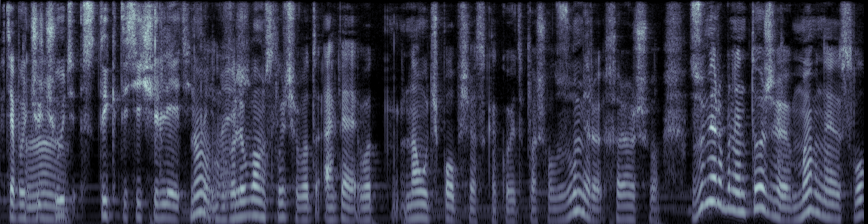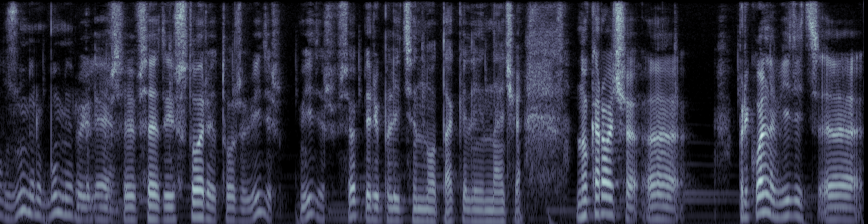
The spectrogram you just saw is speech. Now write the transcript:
хотя бы А. чуть-чуть стык тысячелетий, Ну, понимаешь? в любом случае, вот опять, вот науч-поп сейчас какой-то пошел. Зумеры, хорошо. Зумеры, блин, тоже мемное слово. Зумеры, бумеры. Блин. Вся, вся эта история тоже, видишь? Видишь? Все переплетено так или иначе. Ну, короче, э, прикольно видеть э,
